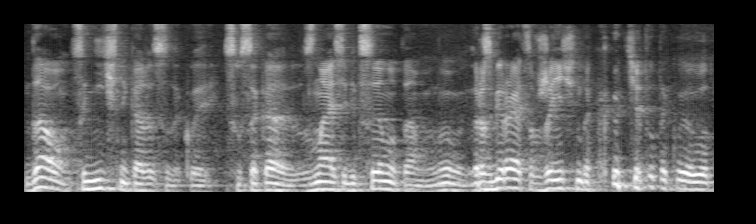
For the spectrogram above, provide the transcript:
да, он циничный, кажется, такой, свысока, зная себе цену, там, ну, разбирается в женщинах, что-то такое вот.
